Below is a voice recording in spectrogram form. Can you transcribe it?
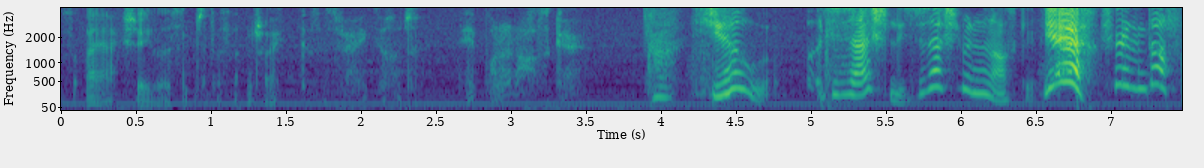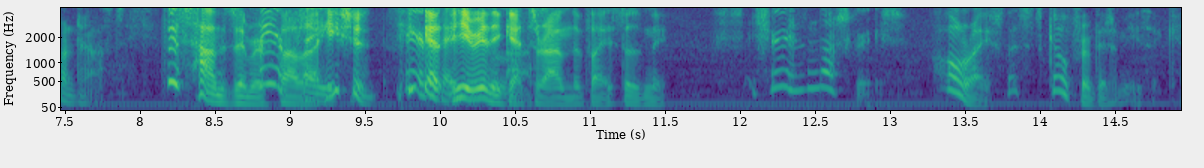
So I actually listened to the soundtrack because it's very good. It won an Oscar. Did you know? Did it actually? Did it actually win an Oscar? Yeah, Sure, isn't that fantastic? this Hans Zimmer Fair fella, play- he should. He, fair get, play he to really the gets around the place, doesn't he? Sure, isn't that great? All right, let's go for a bit of music.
